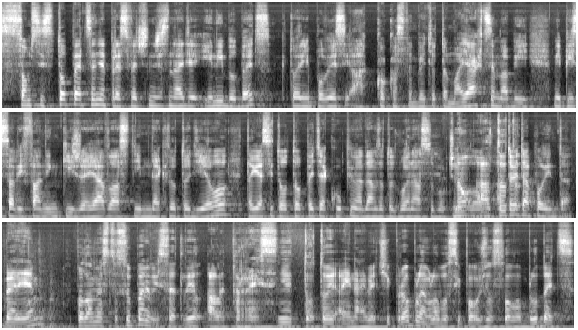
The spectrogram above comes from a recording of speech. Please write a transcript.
som si 100% presvedčený, že sa nájde iný blbec, ktorý povie si, a kokos ten Beťo to má, ja chcem, aby mi písali faninky, že ja vlastním nejak toto dielo, tak ja si toto Peťa kúpim a dám za to dvojnásobok. Čo No a, toto, to je tá pointa. Beriem, podľa mňa si to super vysvetlil, ale presne toto je aj najväčší problém, lebo si použil slovo blbec.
